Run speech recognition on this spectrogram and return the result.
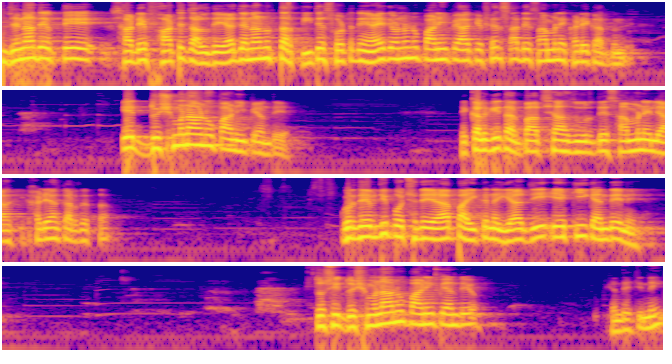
ਜਿਨ੍ਹਾਂ ਦੇ ਉੱਤੇ ਸਾਡੇ ਫੱਟ ਚੱਲਦੇ ਆ, ਜਿਨ੍ਹਾਂ ਨੂੰ ਧਰਤੀ ਤੇ ਸੁੱਟਦੇ ਆ, ਇਹ ਤੇ ਉਹਨਾਂ ਨੂੰ ਪਾਣੀ ਪਿਆ ਕੇ ਫਿਰ ਸਾਡੇ ਸਾਹਮਣੇ ਖੜੇ ਕਰ ਦਿੰਦੇ। ਇਹ ਦੁਸ਼ਮਣਾਂ ਨੂੰ ਪਾਣੀ ਪਿਆਉਂਦੇ ਆ। ਤੇ ਕਲਗੀਧਰ ਪਾਤਸ਼ਾਹ ਹਜ਼ੂਰ ਦੇ ਸਾਹਮਣੇ ਲਿਆ ਕੇ ਖੜਿਆ ਕਰ ਦਿੱਤਾ। ਗੁਰਦੇਵ ਜੀ ਪੁੱਛਦੇ ਆ, ਭਾਈ ਕਨਈਆ ਜੀ, ਇਹ ਕੀ ਕਹਿੰਦੇ ਨੇ? ਤੁਸੀਂ ਦੁਸ਼ਮਣਾਂ ਨੂੰ ਪਾਣੀ ਪਿਆਉਂਦੇ ਹੋ? ਕਹਿੰਦੇ ਜੀ ਨਹੀਂ।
